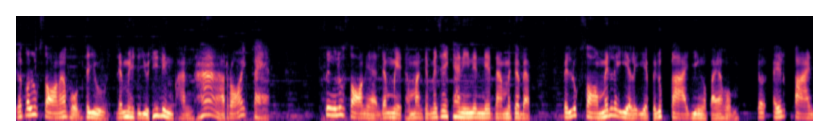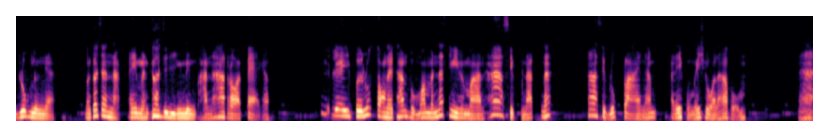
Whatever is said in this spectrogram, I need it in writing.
แล้วก็ลูกซองนะครับผมจะอยู่เดเมจจะอยู่ที่ 1,508 ซึ่งลูกซองเนี่ยเดเมจของมันจะไม่ใช่แค่นี้เน้นๆนะมันจะแบบเป็นลูกซองเม็ดละเอียดละเอียดเป็นลูกปลายยิงออกไปครับผมก็ไอ้ลูกปลายลูกหนึ่งเนี่ย มันก็จะหนักไอ้มันก็จะยิง 1,508 ครับไอ้ปืนลูกซองไททันผมว่ามันน่าจะมีประมาณ 50 นัดนะ 50 ลูกปลายนะ อันนี้ผมไม่ชัวร์นะครับผมอ่า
